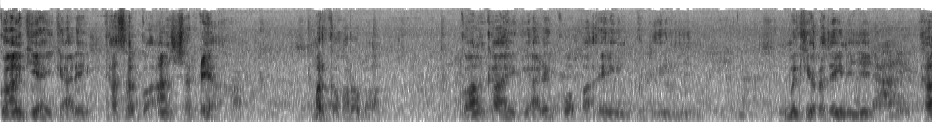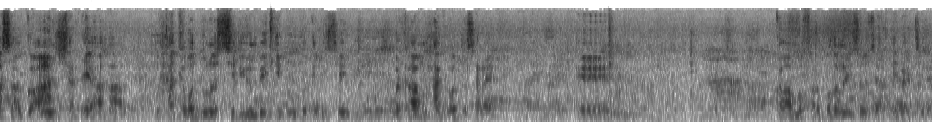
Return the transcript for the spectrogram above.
go'aankii ay gaadheen kaasaa go'aan sharci ahaa. Marka horeba go'aanka ay gaadheen kuwa nimankii codaynayey kaasaa go'aan sharci ahaa maxaakamadduna sidii unbay dib ugu celisay. Markaa maxaakamadda sare go'aamo fara badan ay soo saartay baa jira.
